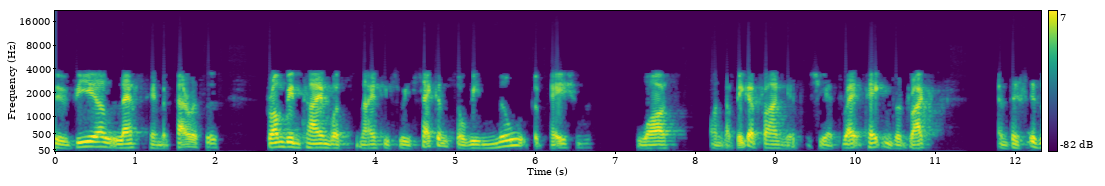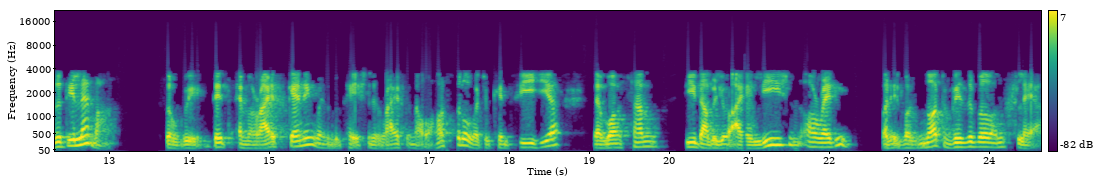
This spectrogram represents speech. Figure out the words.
severe left hemiparesis. Thrombin time was 93 seconds, so we knew the patient was on the dabigatran. She had taken the drug, and this is a dilemma. So we did MRI scanning when the patient arrived in our hospital. What you can see here, there was some DWI lesion already, but it was not visible on FLAIR.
